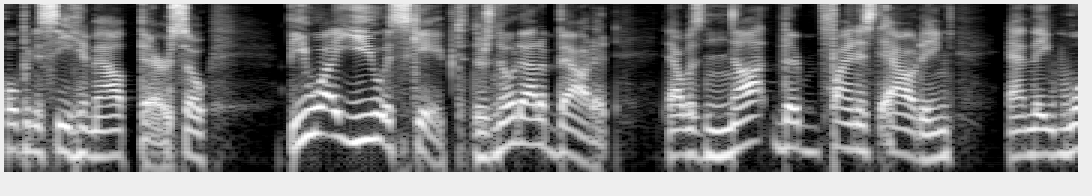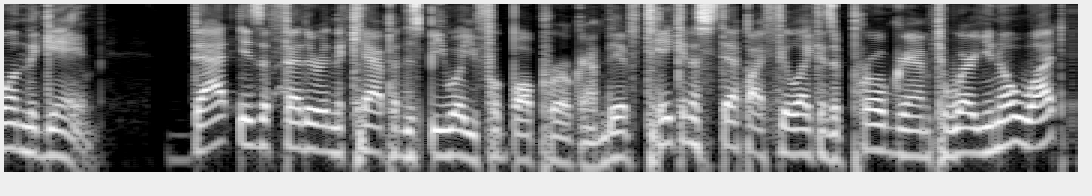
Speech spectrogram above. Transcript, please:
hoping to see him out there. So BYU escaped. There's no doubt about it. That was not their finest outing, and they won the game. That is a feather in the cap of this BYU football program. They have taken a step, I feel like, as a program to where, you know what?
